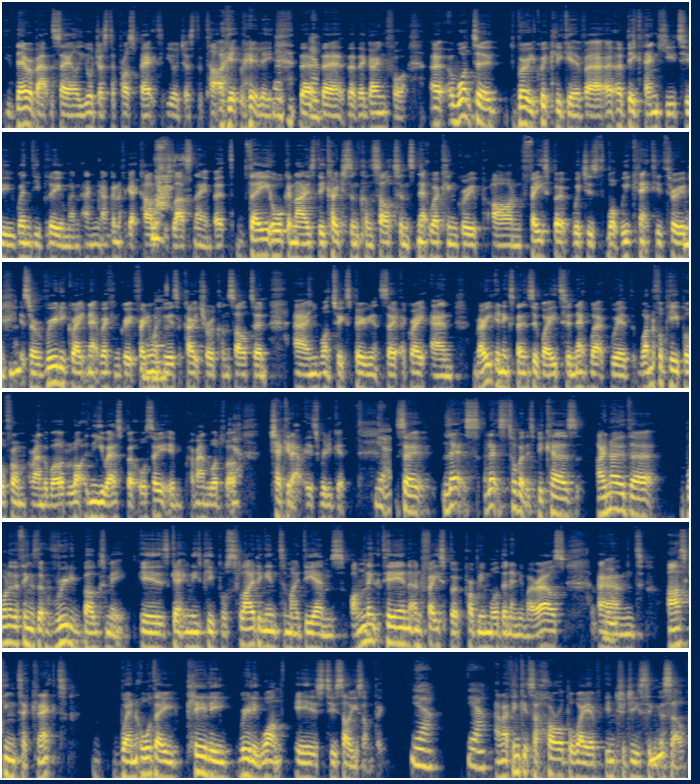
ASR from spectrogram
they're about the sale you're just a prospect you're just a target really yeah. that, yeah. They're, that they're going for uh, i want to very quickly give a, a, big thank you to wendy bloom and, and i'm going to forget carlos's yes. last name but they organized the coaches and consultants networking group on facebook which is what we connected through mm-hmm. it's a really great networking group for anyone yes. who is a coach or a consultant and you want to experience a, a, great and very inexpensive way to network with wonderful people from around the world, a lot in the US, but also in, around the world as well. Yeah. Check it out; it's really good. Yeah. So let's let's talk about this because I know that one of the things that really bugs me is getting these people sliding into my DMs on LinkedIn and Facebook, probably more than anywhere else, okay. and asking to connect when all they clearly really want is to sell you something. Yeah. Yeah. And I think it's a horrible way of introducing mm-hmm. yourself.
